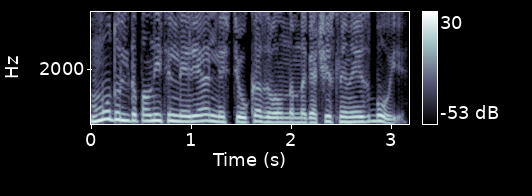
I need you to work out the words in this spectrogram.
Модуль дополнительной реальности указывал на многочисленные сбои.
